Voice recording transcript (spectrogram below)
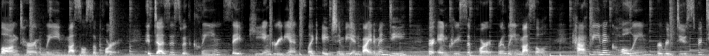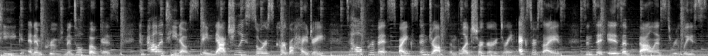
long-term lean muscle support. It does this with clean, safe key ingredients like HMB and vitamin D for increased support for lean muscle, caffeine and choline for reduced fatigue and improved mental focus, and palatinose, a naturally sourced carbohydrate to help prevent spikes and drops in blood sugar during exercise since it is a balanced release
